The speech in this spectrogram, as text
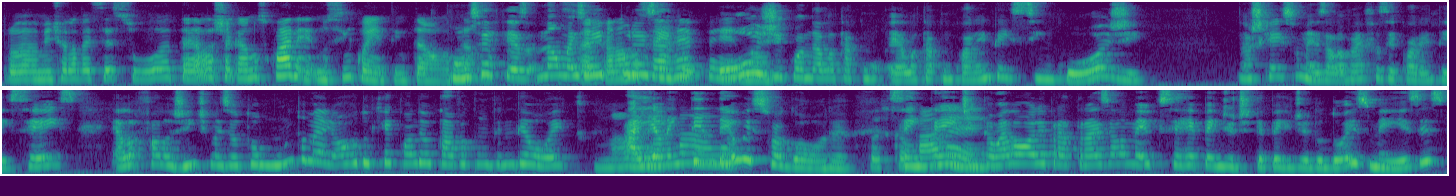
Provavelmente ela vai ser sua até ela chegar nos 40, nos 50, então. Com então. certeza. Não, mas aí, por exemplo, hoje, quando ela tá, com, ela tá com 45 hoje, acho que é isso mesmo, ela vai fazer 46, ela fala, gente, mas eu tô muito melhor do que quando eu tava com 38. Nossa, aí ela entendeu isso agora. Você entende? Então ela olha pra trás, ela meio que se arrepende de ter perdido dois meses,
